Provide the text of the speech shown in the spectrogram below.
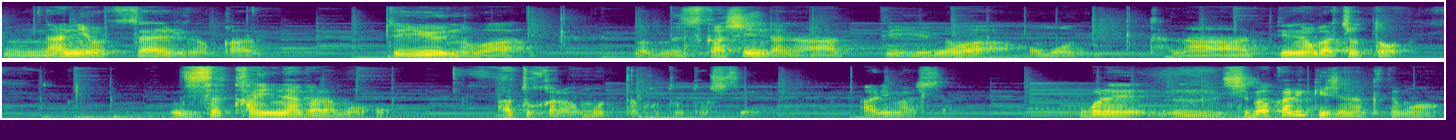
何を伝えるのかっていうのは、難しいんだなっていうのは思ったなっていうのがちょっと、実際買いながらも、後から思ったこととしてありました。これ、うん、芝刈り機じゃなくても、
